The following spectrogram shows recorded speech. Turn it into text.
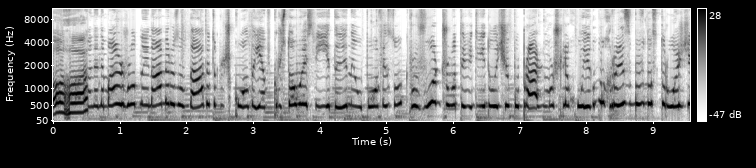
Ого. У мене немає жодної наміру завдати тобі школи. Я використовую свій єдиний обов'язок проводжувати відвідувачів по правильному шляху, якому Гриз був насторожі,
